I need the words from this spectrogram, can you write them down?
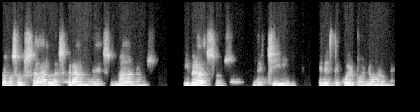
vamos a usar las grandes manos y brazos de chi en este cuerpo enorme.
